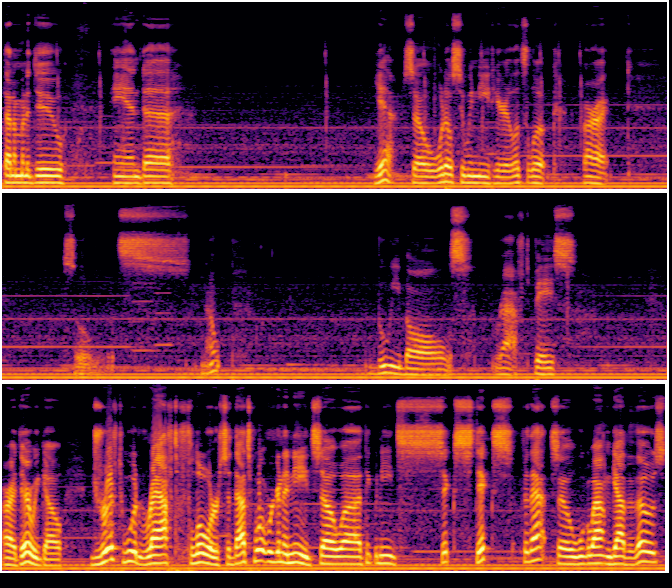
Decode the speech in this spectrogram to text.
that I'm gonna do, and. Uh, yeah, so what else do we need here? Let's look. Alright. So, let's... Nope. Buoy balls. Raft base. Alright, there we go. Driftwood raft floor. So that's what we're going to need. So uh, I think we need six sticks for that. So we'll go out and gather those.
